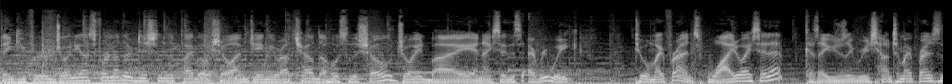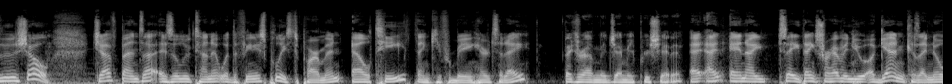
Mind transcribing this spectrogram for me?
Thank you for joining us for another edition of the 5 Show. I'm Jamie Rothschild, the host of the show, joined by, and I say this every week, two of my friends. Why do I say that? Because I usually reach out to my friends do the show. Jeff Benza is a lieutenant with the Phoenix Police Department. LT, thank you for being here today. Thanks for having me, Jamie. Appreciate it. And, and I say thanks for having you again because I know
